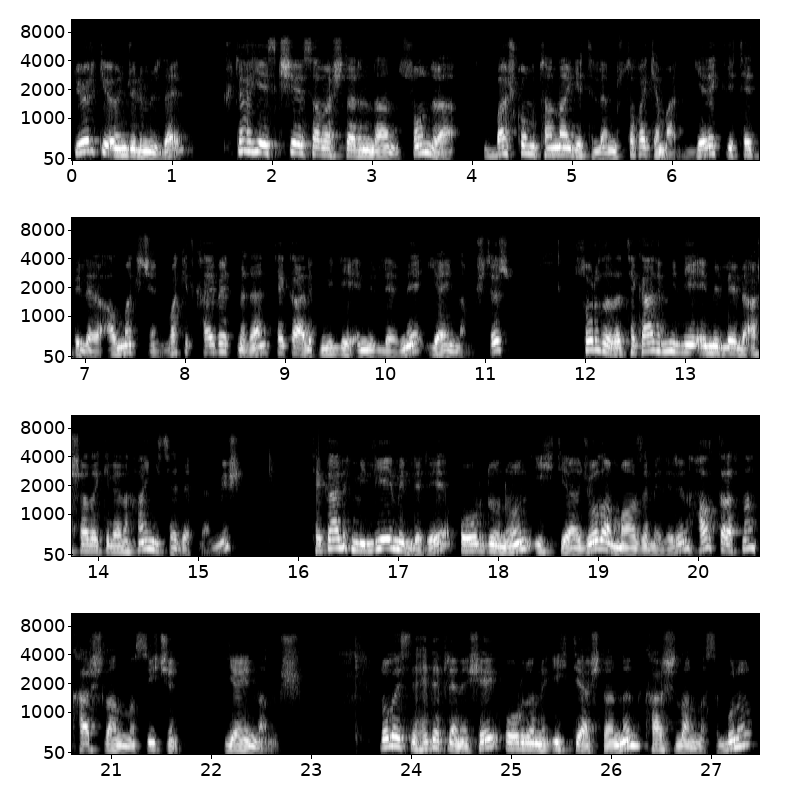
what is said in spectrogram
Diyor ki öncülümüzde Kütahya-Eskişehir savaşlarından sonra başkomutanlığa getirilen Mustafa Kemal gerekli tedbirleri almak için vakit kaybetmeden tekalif milli emirlerini yayınlamıştır. Soruda da tekalif milli emirleriyle aşağıdakilerin hangisi hedeflenmiş? Tekalif milli emirleri ordunun ihtiyacı olan malzemelerin halk tarafından karşılanması için yayınlanmış. Dolayısıyla hedeflenen şey ordunun ihtiyaçlarının karşılanması. Bunu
